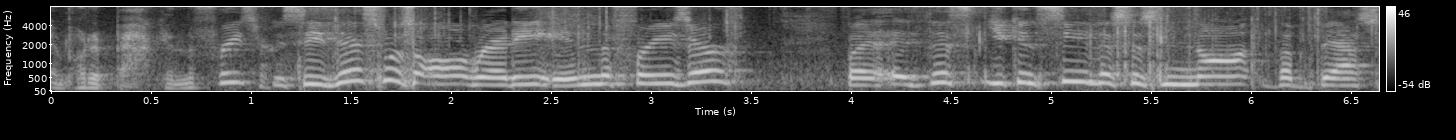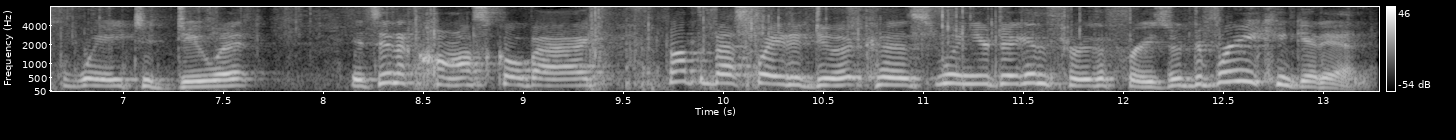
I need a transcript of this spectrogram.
and put it back in the freezer. You see, this was already in the freezer, but this you can see this is not the best way to do it. It's in a Costco bag. Not the best way to do it because when you're digging through the freezer, debris can get in.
